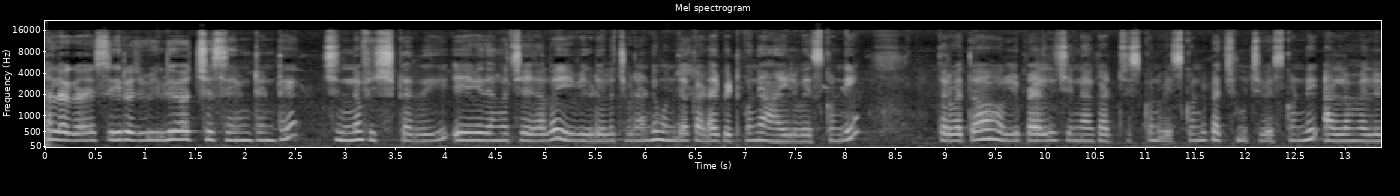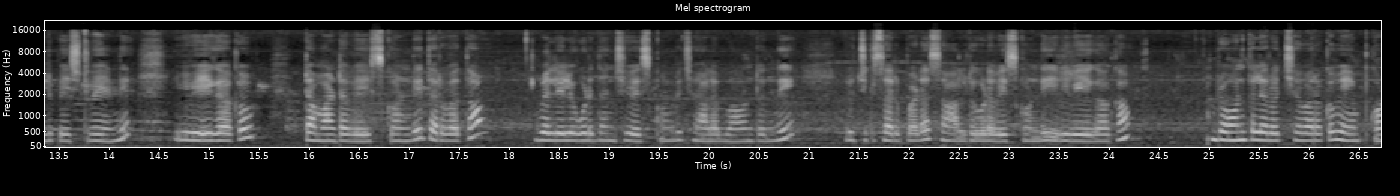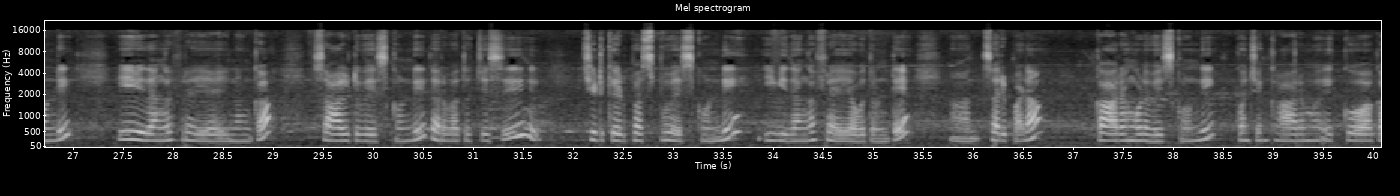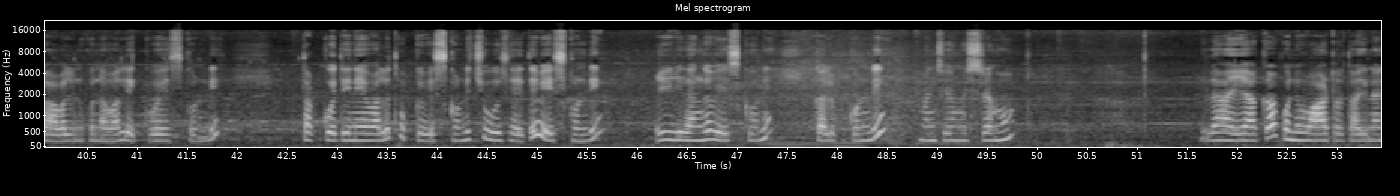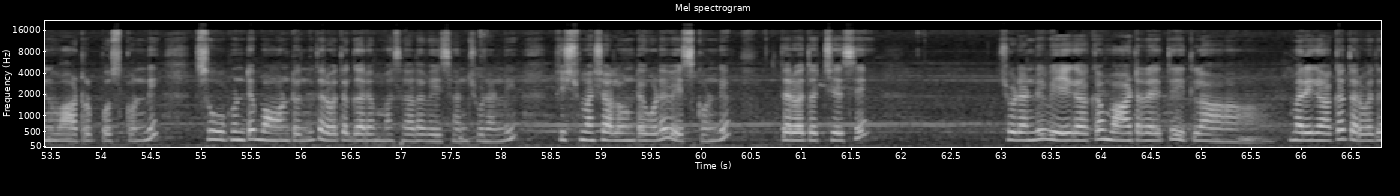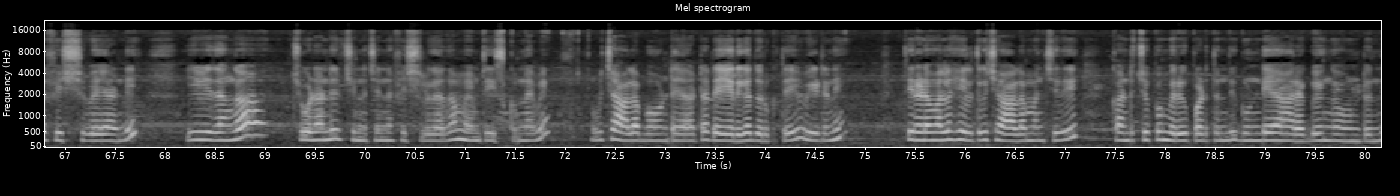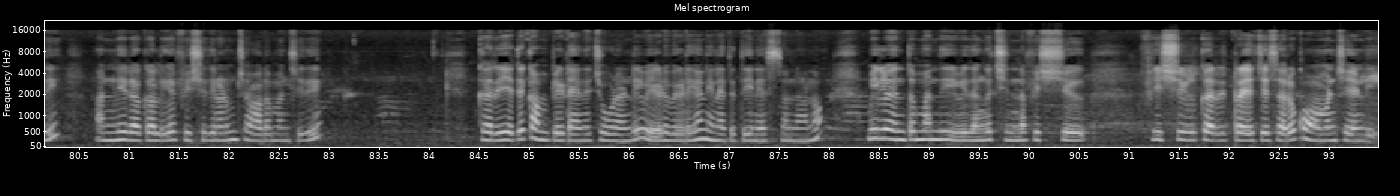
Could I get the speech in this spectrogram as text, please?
Hello guys ఈరోజు video వచ్చేసి ఏంటంటే చిన్న ఫిష్ కర్రీ. ఏ విధంగా చేయాలో ఈ వీడియోలో చూడండి. ముందుగా కడాయి పెట్టుకొని ఆయిల్ వేసుకోండి. తర్వాత ఉల్లిపాయలు చిన్నగా కట్ చేసుకొని వేసుకోండి. పచ్చిమిర్చి వేసుకోండి. అల్లం వెల్లుల్లి పేస్ట్ వేయండి. ఇవి వేగాక టమాటా వేసుకోండి. తర్వాత వెల్లుల్లి కూడా దంచి వేసుకోండి. చాలా బాగుంటుంది. రుచికి సరిపడా సాల్ట్ కూడా వేసుకోండి. ఇవి వేగాక బ్రౌన్ కలర్ వచ్చే వరకు వేపుకోండి. ఈ విధంగా ఫ్రై అయినాక సాల్ట్ వేసుకోండి. తర్వాత వచ్చేసి చిటికెడు పసుపు వేసుకోండి. ఈ విధంగా ఫ్రై అవుతుంటే సరిపడా కారం కూడా వేసుకోండి. కొంచెం కారం ఎక్కువ కావాలనుకున్న వాళ్ళు ఎక్కువ వేసుకోండి. తక్కువ తినే వాళ్ళు తక్కువ వేసుకోండి. చూసి అయితే వేసుకోండి. ఈ విధంగా వేసుకొని కలుపుకోండి. మంచిగా మిశ్రమం ఇలా అయ్యాక కొన్ని వాటర్ తాగినని వాటర్ పోసుకోండి సూప్ ఉంటే బాగుంటుంది. తర్వాత గరం మసాలా వేసాను చూడండి. ఫిష్ మసాలా ఉంటే కూడా వేసుకోండి. తర్వాత వచ్చేసి చూడండి వేగాక వాటర్ అయితే ఇట్లా మరిగాక తర్వాత ఫిష్ వేయండి. ఈ విధంగా చూడండి చిన్న చిన్న ఫిష్లు కదా మేము తీసుకున్నవి. ఇవి చాలా బాగుంటాయి అట రేర్గా దొరుకుతాయి వీటిని. తినడం వల్ల హెల్త్కి చాలా మంచిది. కంటి చూపు మెరుగుపడుతుంది గుండె ఆరోగ్యంగా ఉంటుంది. అన్ని రకాలుగా ఫిష్ తినడం చాలా మంచిది. కర్రీ అయితే కంప్లీట్ అయింది చూడండి వేడి వేడిగా నేనైతే తినేస్తున్నాను. మీలో ఎంతమంది ఈ విధంగా చిన్న ఫిష్ ఫిష్ కర్రీ ట్రై చేశారో కామెంట్ చేయండి.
